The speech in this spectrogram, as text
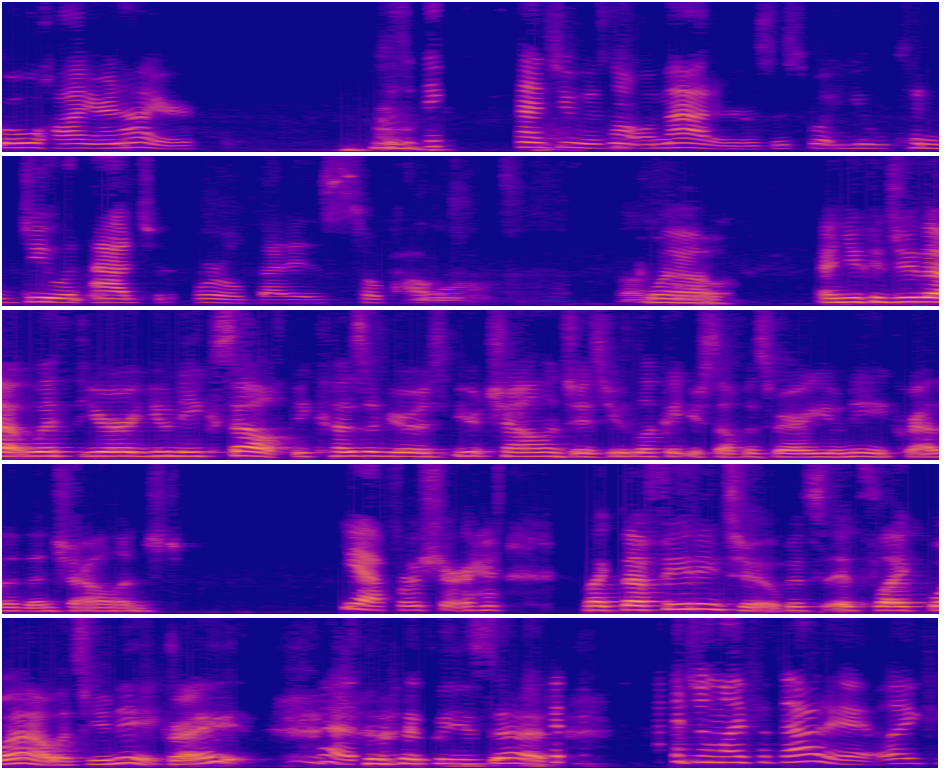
go higher and higher. Because hmm. the thing you can't do is not what matters. It's what you can do and add to the world that is so powerful. Wow. and you can do that with your unique self because of your your challenges. You look at yourself as very unique rather than challenged. Yeah for sure. Like that feeding tube. It's it's like wow it's unique right? Yeah. that's what you said. Imagine life without it. Like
